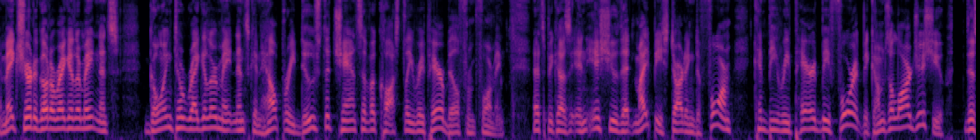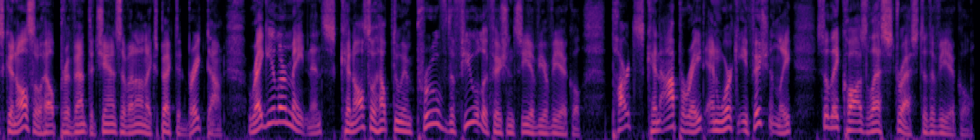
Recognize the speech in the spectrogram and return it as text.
And make sure to go to regular maintenance. Going to regular maintenance can help reduce the chance of a costly repair bill from forming. That's because an issue that might be starting to form can be repaired before it becomes a large issue. This can also help prevent the chance of an unexpected breakdown. Regular maintenance can also help to improve the fuel efficiency of your vehicle. Parts can operate and work efficiently so they cause less stress to the vehicle.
